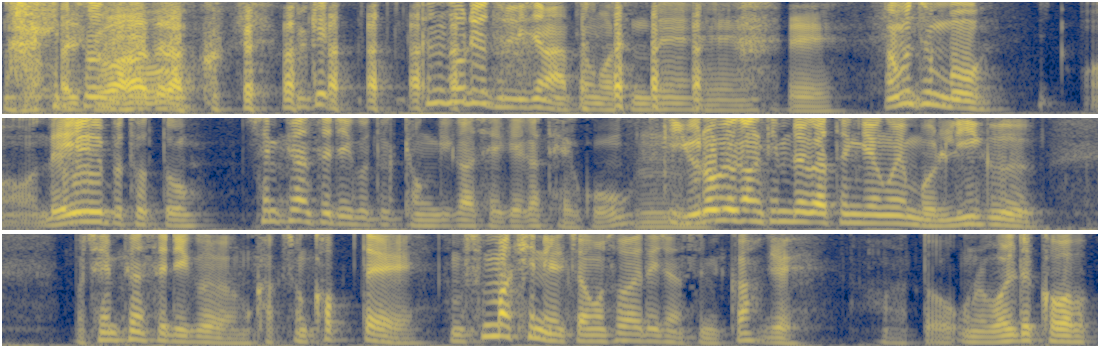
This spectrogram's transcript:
아주. 좋아하더라고요. 그렇게 큰 소리로 들리진 않았던 것 같은데. 예. 예. 아무튼 뭐 어, 내일부터 또 챔피언스리그도 경기가 재개가 되고 특히 음. 유럽의 강팀들 같은 경우에 뭐 리그, 뭐 챔피언스리그, 뭐 각종 컵대회 숨막힌 일정을 소화해야 되지 않습니까? 예. 어, 또 오늘 월드컵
